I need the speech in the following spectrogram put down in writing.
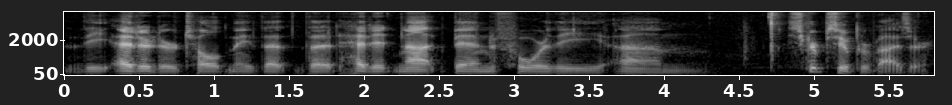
the editor told me that that had it not been for the um, script supervisor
